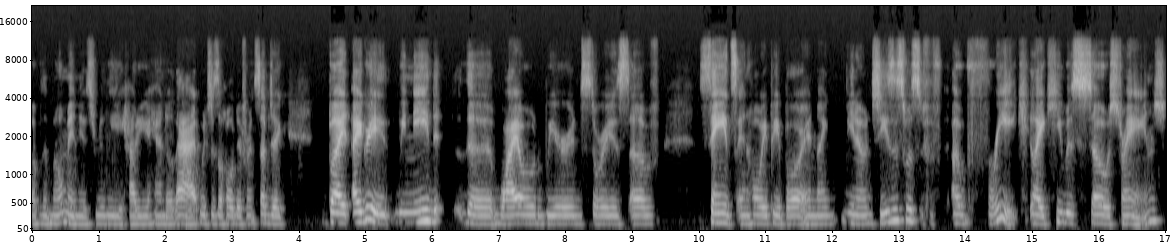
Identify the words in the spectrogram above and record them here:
of the moment is really how do you handle that which is a whole different subject but i agree we need the wild weird stories of saints and holy people and like you know jesus was a freak like he was so strange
